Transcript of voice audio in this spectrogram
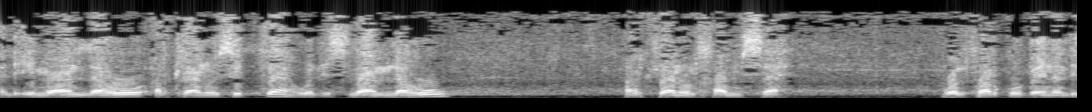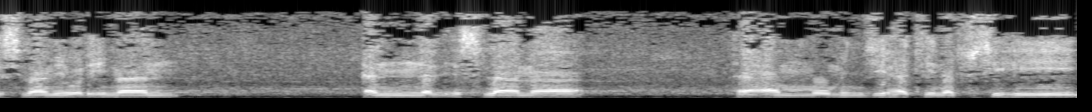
الإيمان له أركان ستة والإسلام له أركان خمسة. والفرق بين الإسلام والإيمان أن الإسلام أعم من جهة نفسه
